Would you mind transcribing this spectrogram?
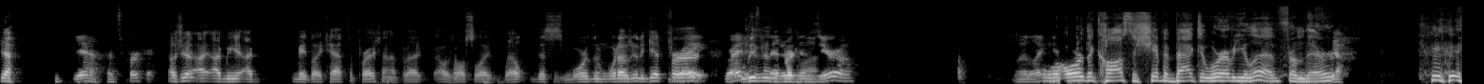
Yeah. Yeah, that's perfect. I, was, gonna- I, I mean, I made like half the price on it, but I, I was also like, well, this is more than what I was going to get for right, right. leaving It's it in the better parking than lot. zero. I like or, or the cost to ship it back to wherever you live from there. Yeah.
